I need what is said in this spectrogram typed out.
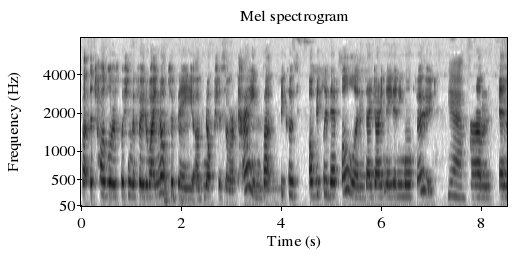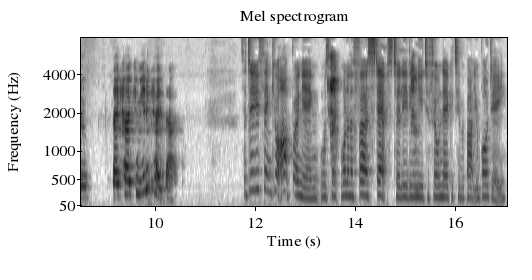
but the toddler is pushing the food away not to be obnoxious or a pain, but because obviously they're full and they don't need any more food. Yeah. Um, and they can't communicate that. So, do you think your upbringing was one of the first steps to leading you to feel negative about your body?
